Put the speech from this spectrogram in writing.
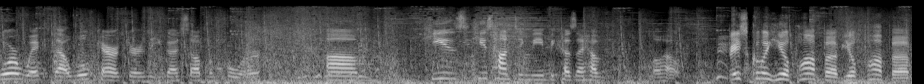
Warwick, that wolf character that you guys saw before. Um, he's he's hunting me because I have low health. Basically, he'll pop up, you'll pop up,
